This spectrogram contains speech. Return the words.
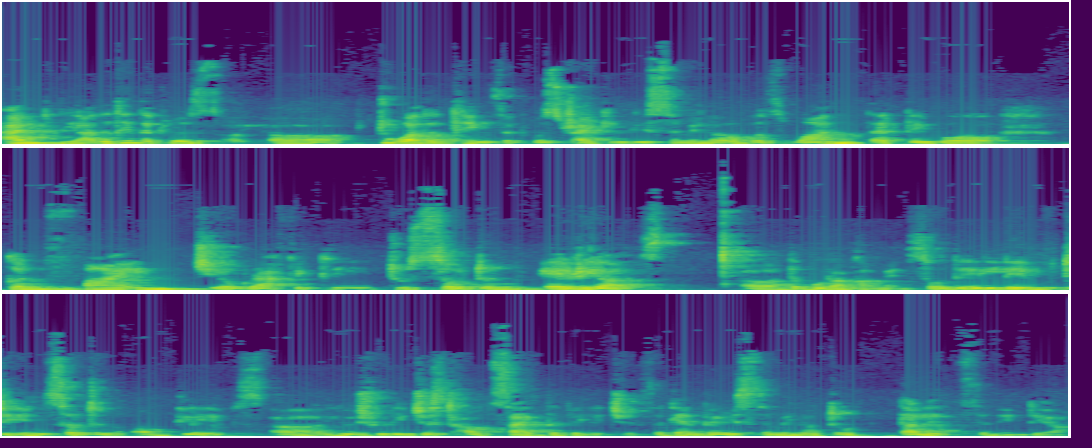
and the other thing that was uh, two other things that was strikingly similar was one that they were confined geographically to certain areas. Uh, the Burakumin. So they lived in certain enclaves, uh, usually just outside the villages. Again, very similar to Dalits in India,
